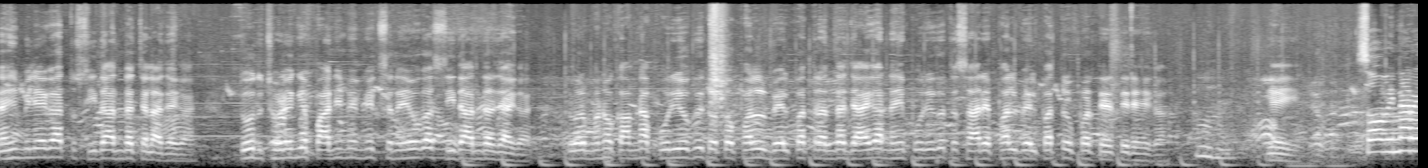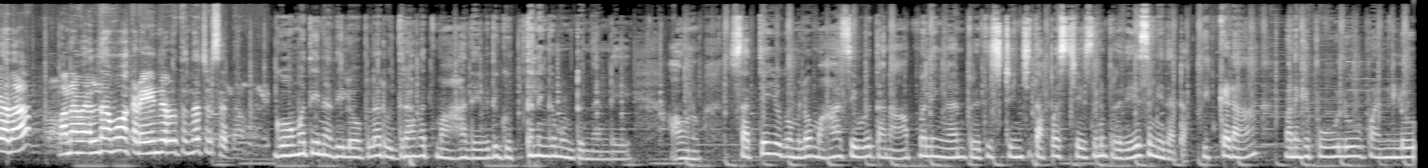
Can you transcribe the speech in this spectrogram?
नहीं मिलेगा तो सीधा अंदर चला जाएगा दूध छोड़ेंगे पानी में मिक्स नहीं होगा सीधा अंदर जाएगा तो अगर मनोकामना पूरी होगी तो तो फल बेलपत्र अंदर जाएगा नहीं पूरी होगी तो सारे फल बेलपत्र ऊपर तैरते रहेगा यही సో విన్నారు కదా మనం వెళ్దాము అక్కడ ఏం జరుగుతుందో చూసేద్దాం గోమతి నది లోపల రుద్రావత్ మహాదేవిది గుప్తలింగం ఉంటుందండి అవును సత్యయుగంలో మహాశివుడు తన ఆత్మలింగాన్ని ప్రతిష్ఠించి తపస్సు చేసిన ప్రదేశం ఇదట ఇక్కడ మనకి పూలు పండ్లు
